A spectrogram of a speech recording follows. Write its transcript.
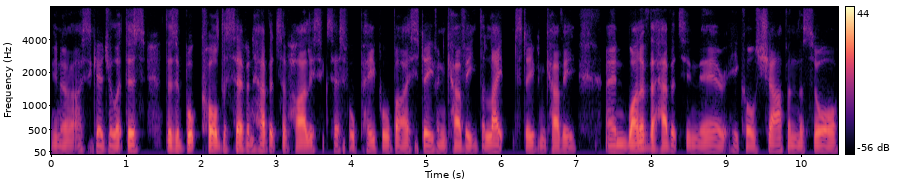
you know i schedule it. There's there's a book called the seven habits of highly successful people by stephen covey the late stephen covey. And one of the habits in there he calls sharpen the saw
